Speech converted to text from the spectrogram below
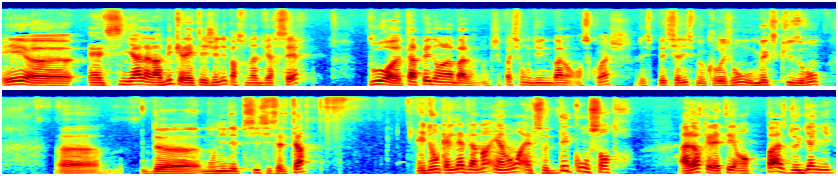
et euh, elle signale à l'arbitre qu'elle a été gênée par son adversaire pour euh, taper dans la balle. Donc, je ne sais pas si on dit une balle en squash. Les spécialistes me corrigeront ou m'excuseront euh, de mon ineptie si c'est le cas. Et donc, elle lève la main et à un moment, elle se déconcentre alors qu'elle était en passe de gagner.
